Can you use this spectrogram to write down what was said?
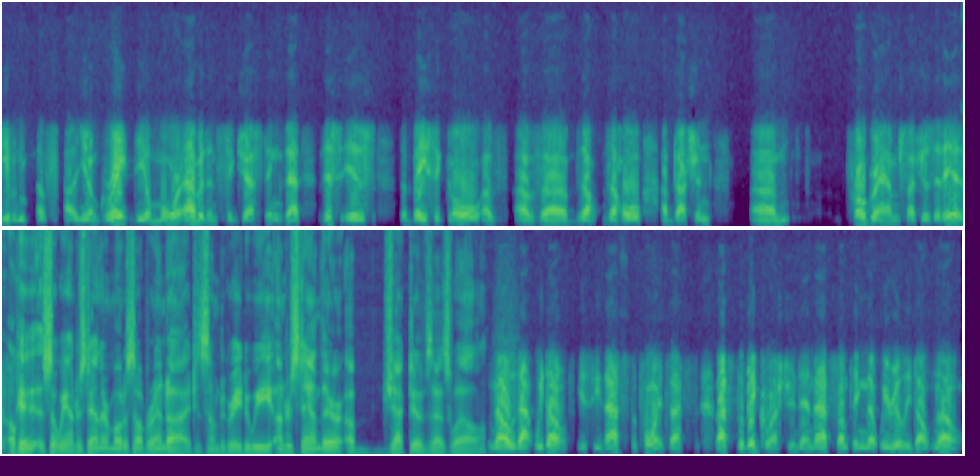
even a, a, you know great deal more evidence suggesting that this is the basic goal of of uh, the the whole abduction um, program, such as it is. Okay, so we understand their modus operandi to some degree. Do we understand their objectives as well? No, that we don't. You see, that's the point. That's that's the big question, and that's something that we really don't know.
